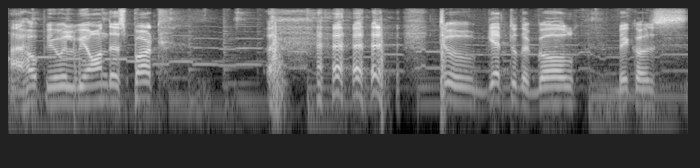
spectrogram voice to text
I hope you will be on the spot to get to the goal because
